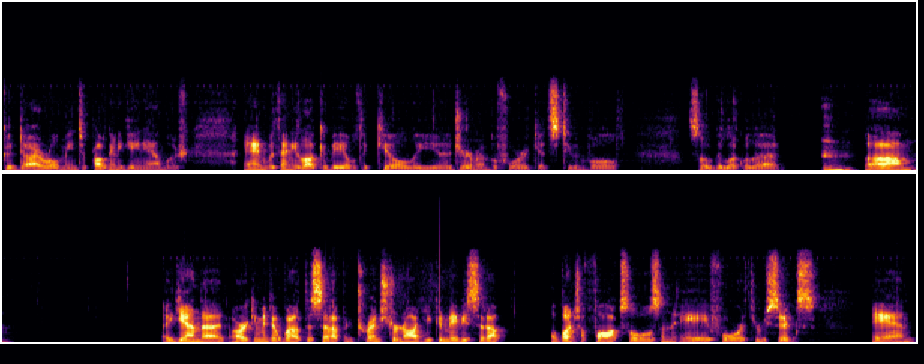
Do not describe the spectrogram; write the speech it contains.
good die roll means you're probably going to gain ambush. And with any luck, you'll be able to kill the uh, German before it gets too involved. So good luck with that. um, again, that argument about the setup entrenched or not, you can maybe set up a bunch of foxholes in AA4 through 6 and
